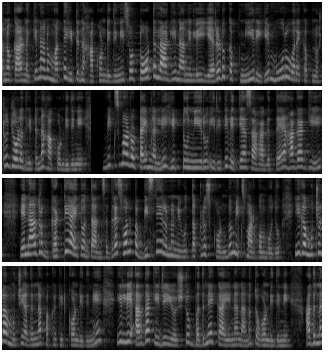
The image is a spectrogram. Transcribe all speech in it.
ಅನ್ನೋ ಕಾರಣಕ್ಕೆ ನಾನು ಮತ್ತೆ ಹಿಟ್ಟನ್ನು ಹಾಕ್ಕೊಂಡಿದ್ದೀನಿ ಸೊ, ಟೋಟಲ್ ಆಗಿ ನಾನಿಲ್ಲಿ ಎರಡು ಕಪ್ ನೀರಿಗೆ ಮೂರುವರೆ ಕಪ್ನಷ್ಟು ಜೋಳದ ಹಿಟ್ಟನ್ನು ಹಾಕ್ಕೊಂಡಿದ್ದೀನಿ ಮಿಕ್ಸ್ ಮಾಡೋ ಟೈಮ್ನಲ್ಲಿ ಹಿಟ್ಟು, ನೀರು ಈ ರೀತಿ ವ್ಯತ್ಯಾಸ ಆಗುತ್ತೆ. ಹಾಗಾಗಿ ಏನಾದರೂ ಗಟ್ಟಿ ಆಯಿತು ಅಂತ ಅನಿಸಿದ್ರೆ ಸ್ವಲ್ಪ ಬಿಸಿನೀರನ್ನು ನೀವು ತಕ್ಲಿಸ್ಕೊಂಡು ಮಿಕ್ಸ್ ಮಾಡ್ಕೊಬೋದು. ಈಗ ಮುಚ್ಚುಳ ಮುಚ್ಚಿ ಅದನ್ನು ಪಕ್ಕಕ್ಕೆ ಇಟ್ಕೊಂಡಿದ್ದೀನಿ. ಇಲ್ಲಿ ಅರ್ಧ ಕೆ ಜಿಯಷ್ಟು ಬದನೆಕಾಯಿನ ನಾನು ತೊಗೊಂಡಿದ್ದೀನಿ. ಅದನ್ನು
